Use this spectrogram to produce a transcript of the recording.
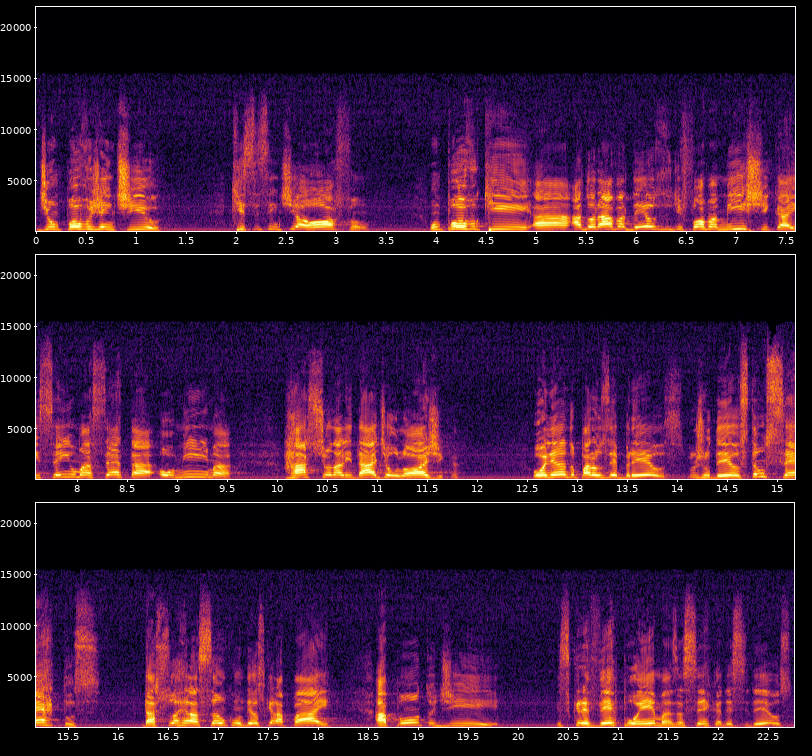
de um povo gentil que se sentia órfão, um povo que ah, adorava deuses de forma mística e sem uma certa ou mínima racionalidade ou lógica, olhando para os hebreus, para os judeus, tão certos da sua relação com Deus que era Pai, a ponto de escrever poemas acerca desse Deus,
